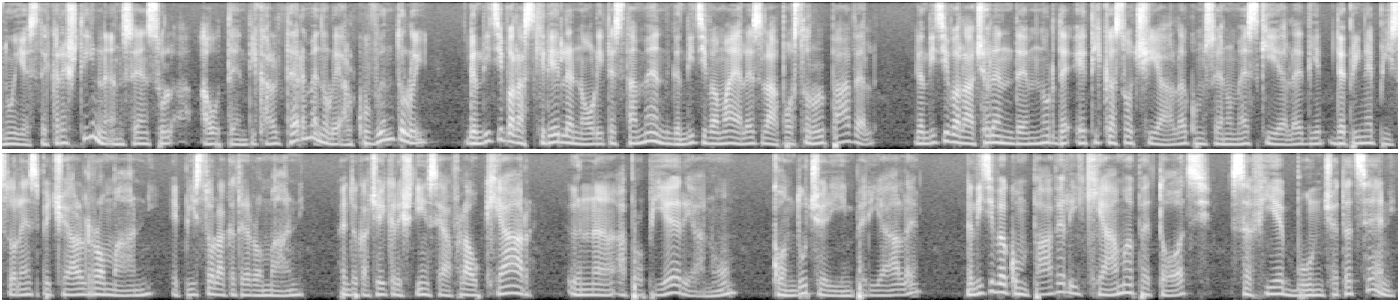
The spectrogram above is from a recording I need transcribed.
nu este creștin în sensul autentic al termenului, al cuvântului. Gândiți-vă la scrierile Noului Testament, gândiți-vă mai ales la Apostolul Pavel, gândiți-vă la acele îndemnuri de etică socială, cum se numesc ele, de prin epistole, în special romani, epistola către romani, pentru că acei creștini se aflau chiar în apropierea, nu, conducerii imperiale. Gândiți-vă cum Pavel îi cheamă pe toți să fie buni cetățeni.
